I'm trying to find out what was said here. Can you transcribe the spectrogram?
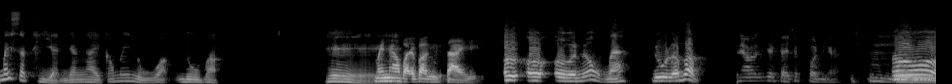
ไม่เสถียรยังไงก็ไม่รู้อะดูแบบ เฮ้ไม่น่าไว้วางใจ เออเออเออนึกออกไหมดูแล้วแบบไม่เอาใจทุกคนไงอืมเออ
